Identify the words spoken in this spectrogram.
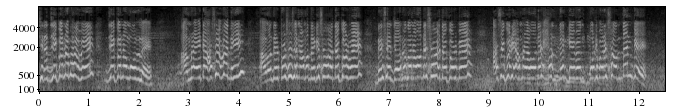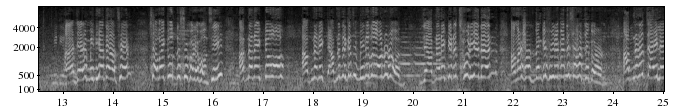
সেটা যে কোনো ভাবে যে কোনো মূল্যে। আমরা এটা আশাবাদী, আমাদের প্রশাসন আমাদেরকে সহায়তা করবে, দেশের জনগণ আমাদের সহায়তা করবে। আশা করি আমরা আমাদের হাজবেন্ডকে এবং পরিবারের সন্তানকে, আর যারা মিডিয়াতে আছেন, সবাইকে উদ্দেশ্য করে বলছি আপনারা একটু আপনার আপনাদের কাছে বিনোদ অনুরোধ যে আপনারা একটু এটা ছড়িয়ে দেন, আমার হাজবেন্ডকে ফিরে পেতে সাহায্য করুন। আপনারা চাইলে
